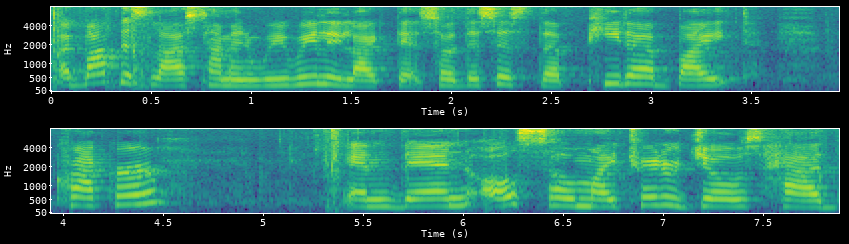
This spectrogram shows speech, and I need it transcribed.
I bought this last time and we really liked it. So this is the pita bite cracker. And then also my Trader Joe's had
